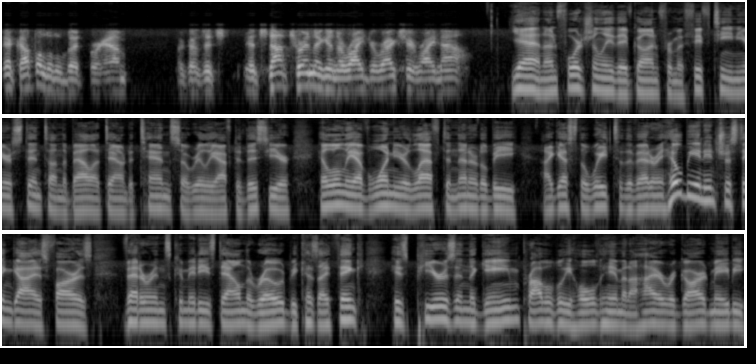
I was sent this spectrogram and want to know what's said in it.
pick up a little bit for him because it's it's not trending in the right direction right now. Yeah, and unfortunately, they've gone from a 15 year stint on the ballot down to 10. So, really, after this year, he'll only have one year left, and then it'll be, I guess, the wait to the veteran. He'll be an interesting guy as far as veterans committees down the road because I think his peers in the game probably hold him in a higher regard, maybe,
